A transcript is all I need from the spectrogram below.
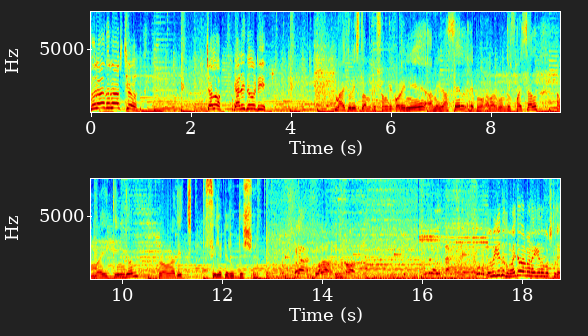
দূরে দূরে আসছো। চলো, গাড়িতে উঠি। মাহিদুল ইসলামকে সঙ্গে করে নিয়ে আমি রাসেল এবং আমার বন্ধু ফয়সাল, আমরা এই তিনজন রওনা দিচ্ছি সিলেটের উদ্দেশ্যে। তুমি কিন্তু ঘুমাইতে পারবে না এখানে বসলে।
